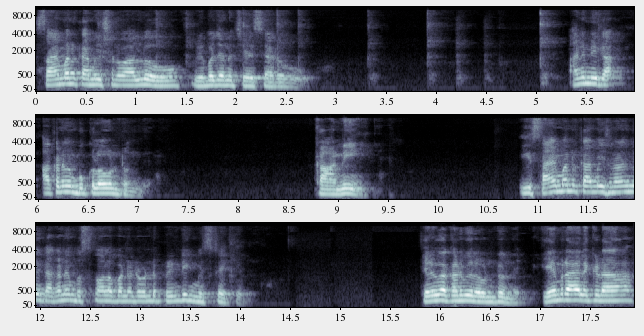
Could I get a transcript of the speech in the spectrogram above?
సైమన్ కమిషన్ వాళ్ళు విభజన చేశారు అని మీకు అకాడమిక్ బుక్లో ఉంటుంది. కానీ ఈ సైమన్ కమిషన్ అనేది మీకు అకాడమిక్ పుస్తకంలో పడినటువంటి ప్రింటింగ్ మిస్టేక్ ఇది. తెలుగు అకాడమీలో ఉంటుంది. ఏం రాయాలి ఇక్కడ?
